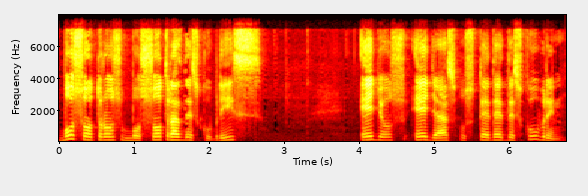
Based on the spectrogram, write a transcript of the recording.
vosotros, vosotras descubrís. Ellos, ellas, ustedes descubren.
